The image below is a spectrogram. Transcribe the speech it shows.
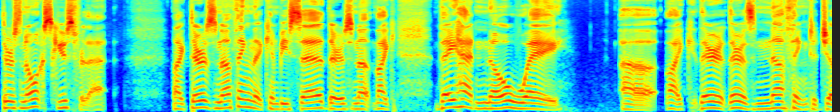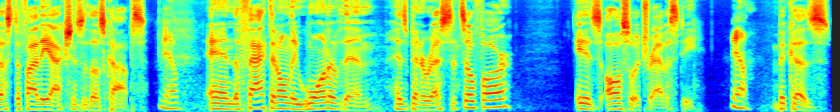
There's no excuse for that. Like there's nothing that can be said. There's not like they had no way. Uh, like there, there is nothing to justify the actions of those cops. yeah, And the fact that only one of them has been arrested so far is also a travesty yeah. because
